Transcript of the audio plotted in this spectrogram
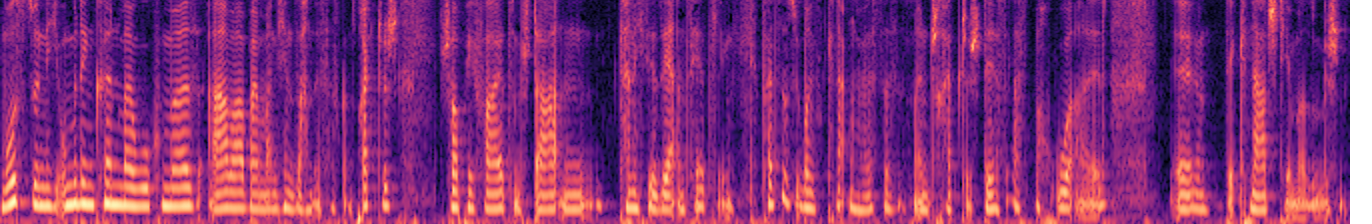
Musst du nicht unbedingt können bei WooCommerce, aber bei manchen Sachen ist das ganz praktisch. Shopify zum Starten kann ich dir sehr ans Herz legen. Falls du es übrigens knacken hörst, das ist mein Schreibtisch, der ist Asbach uralt. Äh, der knatscht hier immer so ein bisschen.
